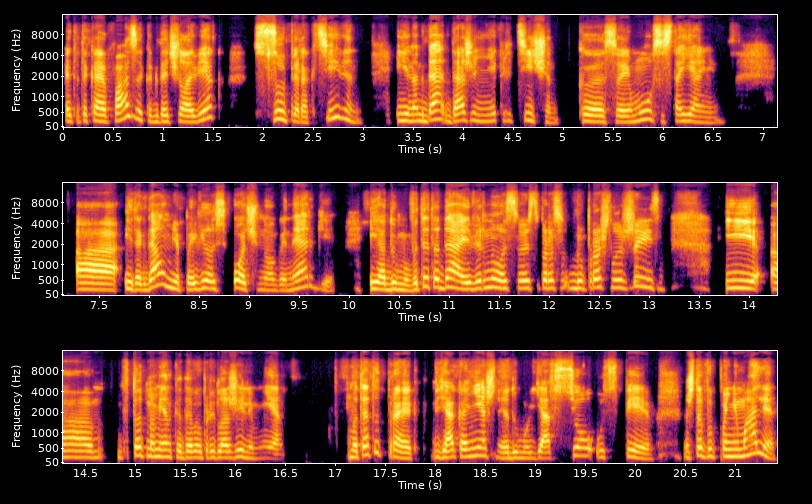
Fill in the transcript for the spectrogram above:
Это такая фаза, когда человек супер активен и иногда даже не критичен к своему состоянию. А, и тогда у меня появилось очень много энергии, и я думаю, вот это да, я вернулась в свою прошлую жизнь. И а, в тот момент, когда вы предложили мне вот этот проект, я, конечно, я думаю, я все успею. Но чтобы вы понимали,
